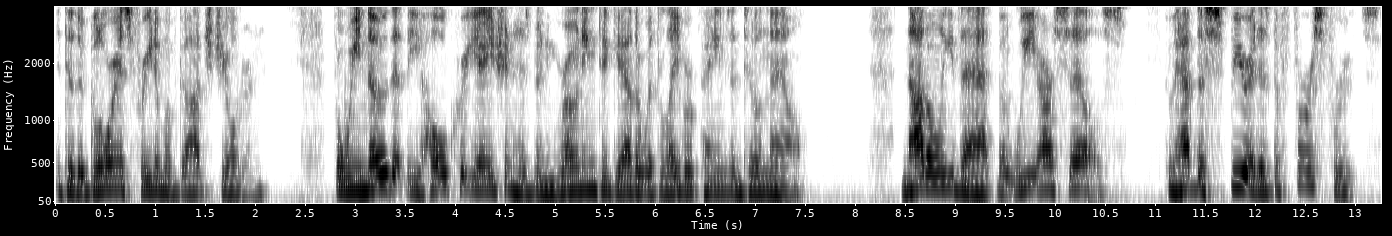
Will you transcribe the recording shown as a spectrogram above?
into the glorious freedom of God's children. For we know that the whole creation has been groaning together with labor pains until now. Not only that, but we ourselves, who have the Spirit as the first fruits,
